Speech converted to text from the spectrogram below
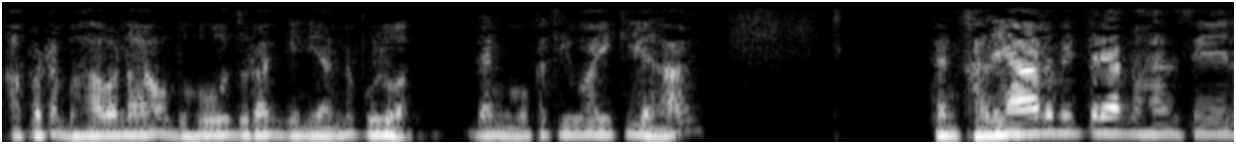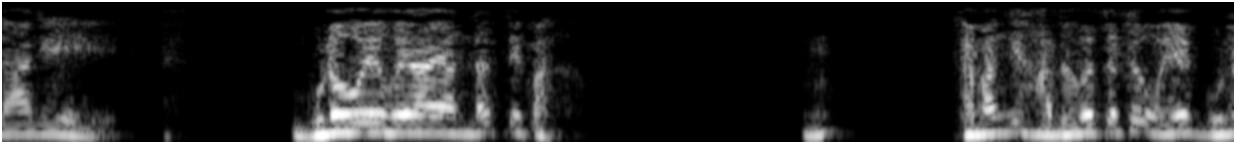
අපට භාවනාව බොහෝ දුරක් ගෙනියන්න පුළුවන්. දැන් ඕක කිව්වයි කියලා දැන් කල්යාණ මිත්‍රයන් වහන්සේලාගේ ගුණ හොය හොයා යන්නත් එපා. හ්ම්? තමන්ගේ හදවතට ඔය ಗುಣ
